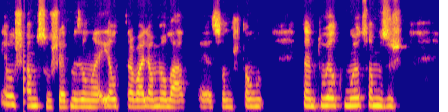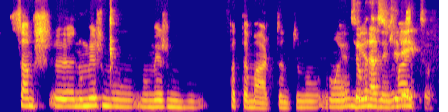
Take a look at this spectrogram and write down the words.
eu chamo subchefe, mas ele, é, ele trabalha ao meu lado, é, somos tão, tanto ele como eu somos os, estamos uh, no mesmo, no mesmo patamar, portanto não, não é Seu menos nem direito. mais.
